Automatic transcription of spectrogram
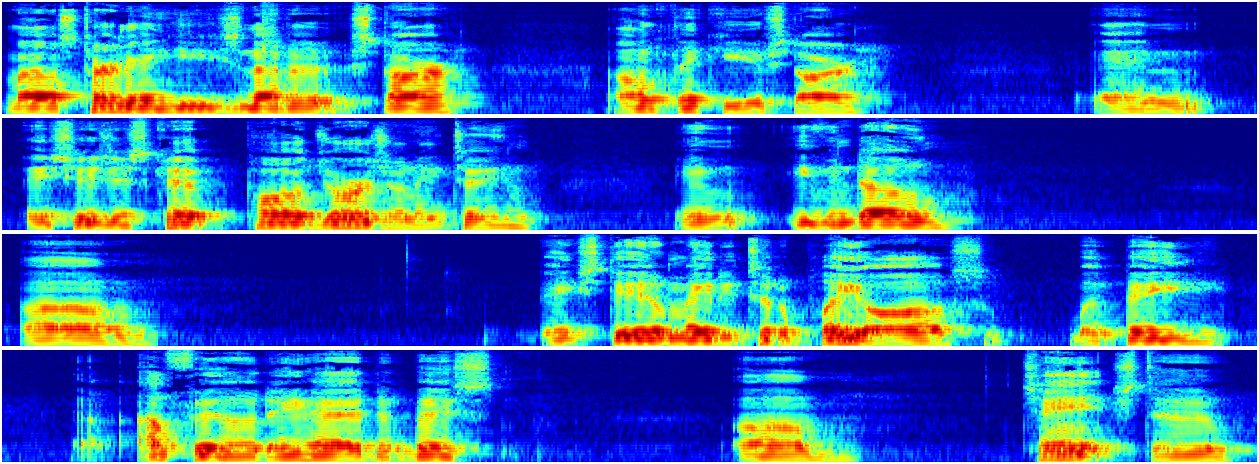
Miles Turner, he's not a star. I don't think he's a star. And they should have just kept Paul George on their team. And even though um, they still made it to the playoffs, but they, I feel they had the best um, chance to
